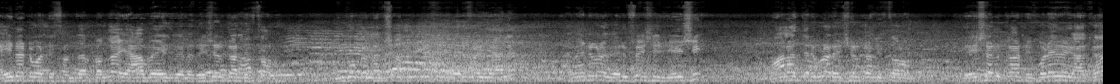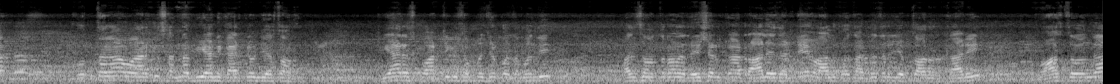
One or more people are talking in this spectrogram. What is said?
అయినటువంటి సందర్భంగా యాభై ఐదు వేల రేషన్ కార్డులు ఇస్తాను. ఇంకొక లక్ష అప్లికేషన్ వెరిఫై చేయాలి. అవన్నీ కూడా వెరిఫికేషన్ చేసి వాళ్ళందరూ కూడా రేషన్ కార్డు ఇస్తాను. రేషన్ కార్డు ఇవ్వడమే కాక కొత్తగా వారికి సన్న బియ్యాన్ని కార్యక్రమం చేస్తాను. టీఆర్ఎస్ పార్టీకి సంబంధించిన కొంతమంది పది సంవత్సరాల రేషన్ కార్డు రాలేదంటే వాళ్ళు కొంత అభ్యంతరం చెప్తా ఉన్నారు కానీ వాస్తవంగా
